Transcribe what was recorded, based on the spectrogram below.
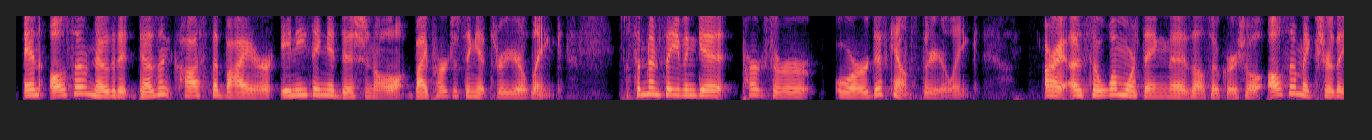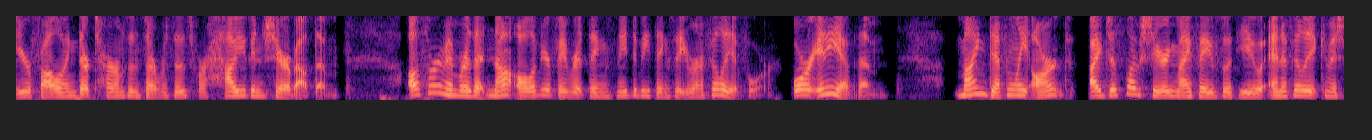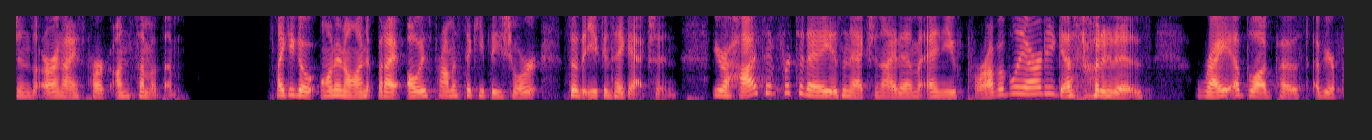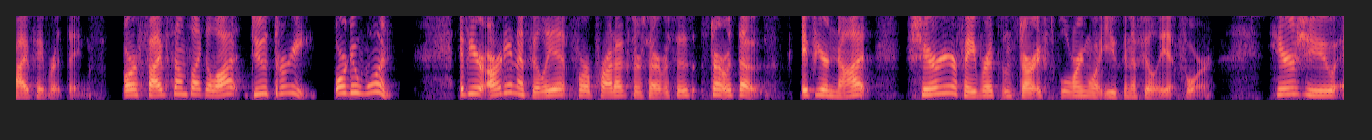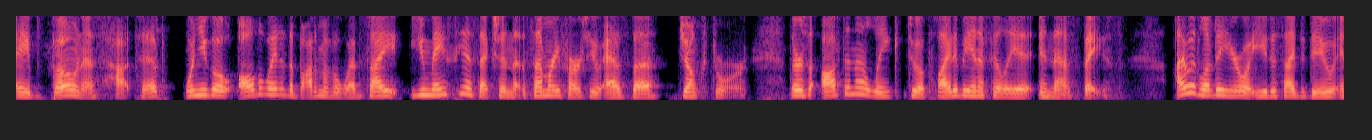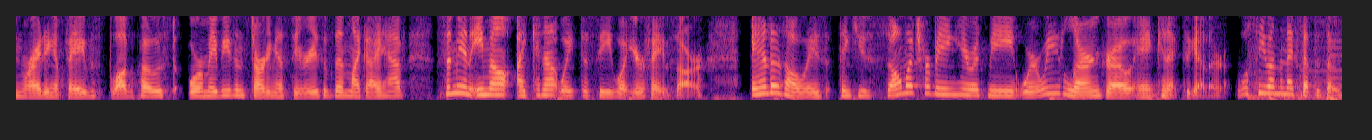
And also know that it doesn't cost the buyer anything additional by purchasing it through your link. Sometimes they even get perks or or discounts through your link. All right, uh, so one more thing that is also crucial. Also make sure that you're following their terms and services for how you can share about them. Also, remember that not all of your favorite things need to be things that you're an affiliate for, or any of them. Mine definitely aren't. I just love sharing my faves with you, and affiliate commissions are a nice perk on some of them. I could go on and on, but I always promise to keep these short so that you can take action. Your hot tip for today is an action item, and you've probably already guessed what it is. Write a blog post of your five favorite things. Or if five sounds like a lot, do three or do one. If you're already an affiliate for products or services, start with those. If you're not, share your favorites and start exploring what you can affiliate for. Here's you a bonus hot tip. When you go all the way to the bottom of a website, you may see a section that some refer to as the junk drawer. There's often a link to apply to be an affiliate in that space. I would love to hear what you decide to do in writing a faves blog post or maybe even starting a series of them like I have. Send me an email. I cannot wait to see what your faves are. And as always, thank you so much for being here with me where we learn, grow, and connect together. We'll see you on the next episode.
